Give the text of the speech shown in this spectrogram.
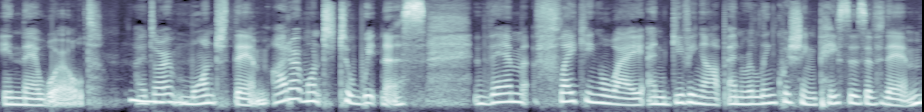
in their world. I don't want them, I don't want to witness them flaking away and giving up and relinquishing pieces of them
